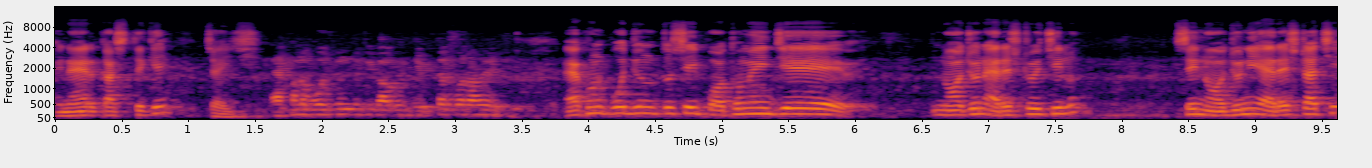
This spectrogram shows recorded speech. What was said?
এনআইয়ের কাছ থেকে চাইছি। এখনও পর্যন্ত কি কাউকে গ্রেপ্তার করা হয়েছে? এখন পর্যন্ত সেই প্রথমেই যে নজন অ্যারেস্ট হয়েছিল সেই নজনই অ্যারেস্ট আছে।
